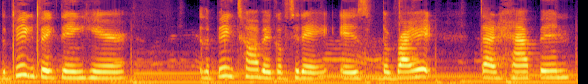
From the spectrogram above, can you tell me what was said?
the big, big thing here, the big topic of today is the riot that happened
